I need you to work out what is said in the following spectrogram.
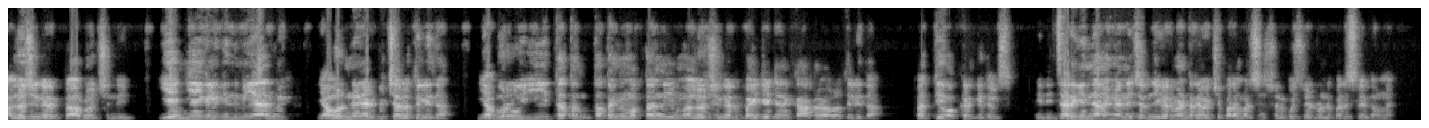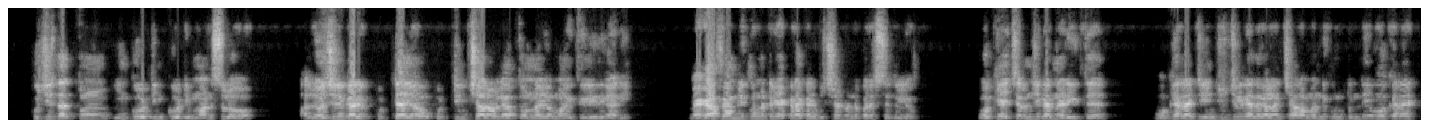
ఆలోచన గారికి ప్రాబ్లం వచ్చింది. ఏం చేయగలిగింది మీ ఆర్మీ? ఎవరిని నడిపించారో తెలీదా? ఎవరు ఈ తతం తతంగం మొత్తాన్ని మల్లోచన్ గారు బయట పెట్టడానికి కారణం ఎవరో తెలీదా? ప్రతి ఒక్కరికి తెలుసు. ఇది జరిగింది అనగానే చిరంజీవి గారు వెంటనే వచ్చి పరామర్శించడానికి వచ్చినటువంటి పరిస్థితులు అయితే ఉన్నాయి. కుచితత్వం ఇంకోటి ఇంకోటి మనసులో అల్లు గారికి పుట్టాయో పుట్టించారో లేకపోతే ఉన్నాయో మనకు తెలియదు కానీ మెగా ఫ్యామిలీకి ఉన్నట్టు ఎక్కడా కనిపించినటువంటి పరిస్థితులు లేవు. ఓకే చిరంజీవి గారిని అడిగితే ఓకే రైట్ ఇండివిజువల్గా ఎదగాలని చాలా మందికి ఉంటుంది. ఓకే రైట్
